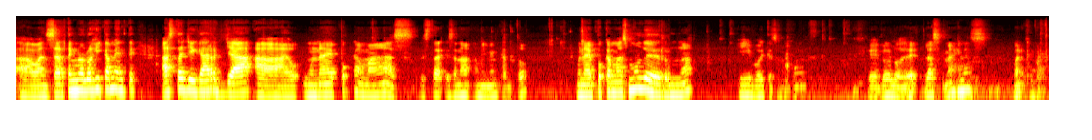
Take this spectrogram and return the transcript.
a avanzar tecnológicamente hasta llegar ya a una época más, esta, esa a mí me encantó, una época más moderna, y voy que se me ponga lo de las imágenes, bueno, qué importa,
